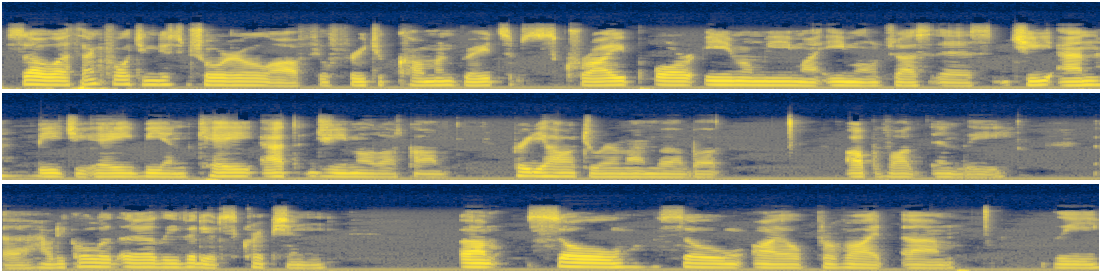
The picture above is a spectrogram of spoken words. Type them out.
So uh, thanks for watching this tutorial. Uh, feel free to comment rate subscribe or email me. My email address is jnbjabnk at gmail.com pretty hard to remember but I'll provide in the uh, how do you call it uh, the video description. Um so so I'll provide um the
